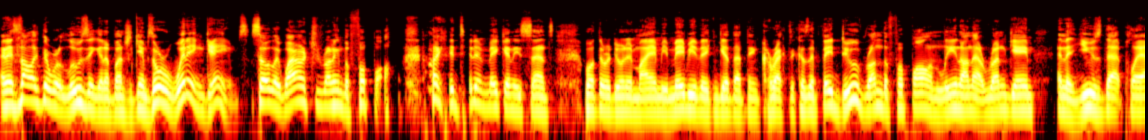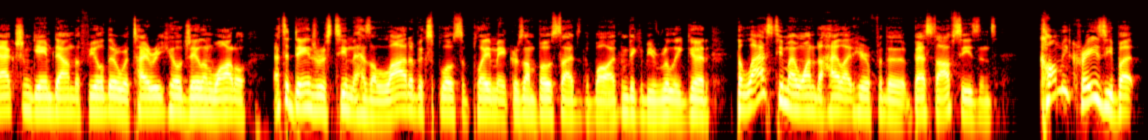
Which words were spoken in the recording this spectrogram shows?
And it's not like they were losing in a bunch of games. They were winning games. So like why aren't you running the football? like it didn't make any sense what they were doing in Miami. Maybe they can get that thing corrected because if they do run the football and lean on that run game and then use that play action game down the field there with Tyreek Hill, Jaylen Waddle, that's a dangerous team that has a lot of explosive playmakers on both sides of the ball. I think they could be really good. The last team I wanted to highlight here for the best off seasons, call me crazy, but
